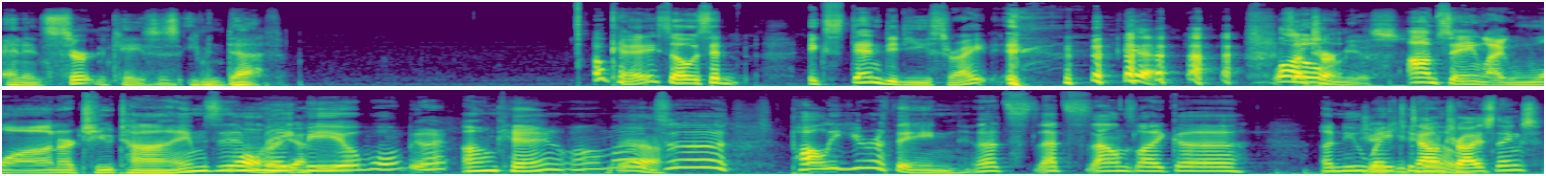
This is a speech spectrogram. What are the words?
and in certain cases, even death. Okay, so it said extended use, right? Yeah, long-term use. I'm saying like one or two times. It Won't hurt ya. maybe it won't be okay. Well, that's uh, polyurethane. That's that sounds like a a new way to Town go. tries things.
